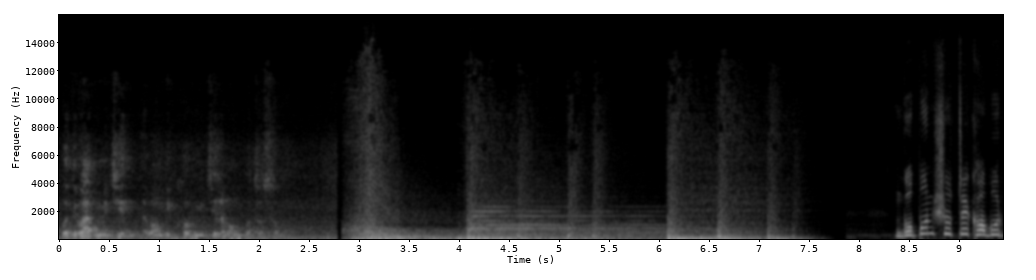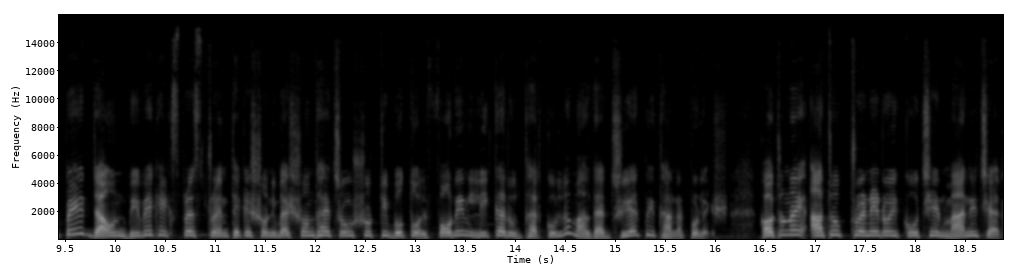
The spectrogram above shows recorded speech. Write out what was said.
প্রতিবাদ মিছিল এবং বিক্ষোভ মিছিল এবং পথসভা। গোপন সূত্রে খবর পেয়ে ডাউন বিবেক এক্সপ্রেস ট্রেন থেকে শনিবার সন্ধ্যায় চৌষট্টি বোতল ফরেন লিকার উদ্ধার করল মালদার জিআরপি থানার পুলিশ। ঘটনায় আটক ট্রেনের ওই কোচের ম্যানেজার।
